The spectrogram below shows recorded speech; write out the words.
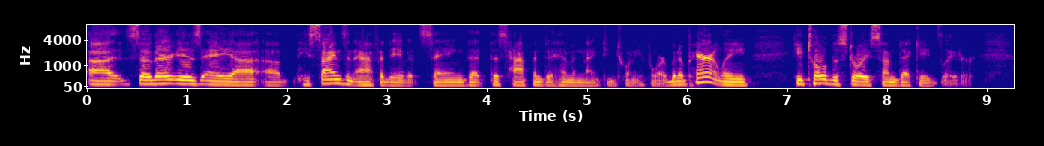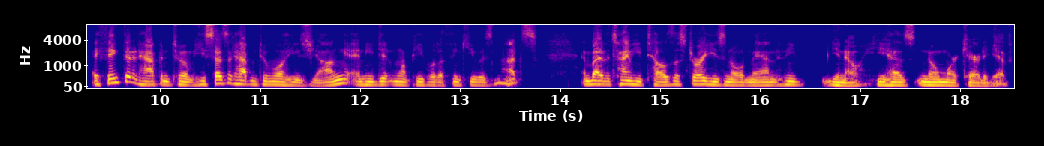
Uh, so there is a uh, uh, he signs an affidavit saying that this happened to him in 1924, but apparently he told the story some decades later. I think that it happened to him. He says it happened to him while he was young, and he didn't want people to think he was nuts. And by the time he tells the story, he's an old man, and he you know he has no more care to give.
